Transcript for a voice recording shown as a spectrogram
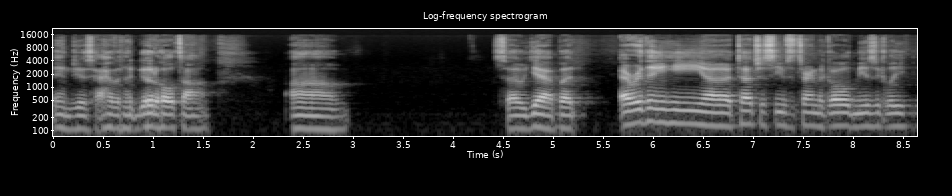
and just having a good old time. Um, so yeah, but everything he uh, touches seems to turn to gold musically.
